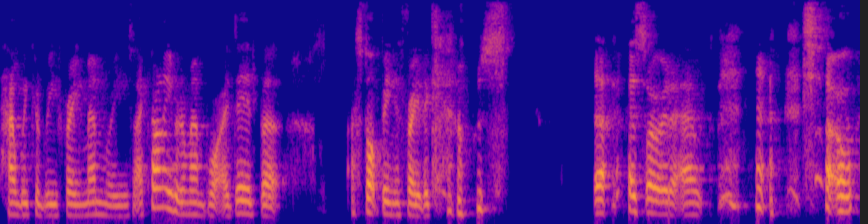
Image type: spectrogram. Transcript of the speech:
how we could reframe memories. I can't even remember what I did, but I stopped being afraid of cows. I sorted it out. so,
